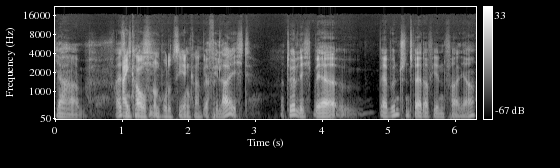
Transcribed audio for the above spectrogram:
Ja, einkaufen und produzieren kann. Ja, vielleicht. Natürlich. Wäre wär wünschenswert auf jeden Fall, ja.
